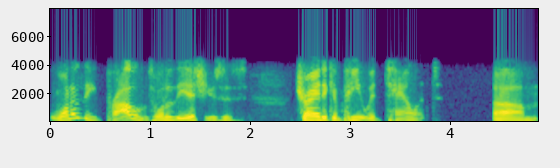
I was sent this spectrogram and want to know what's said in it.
one of the problems, one of the issues is trying to compete with talent. Um,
